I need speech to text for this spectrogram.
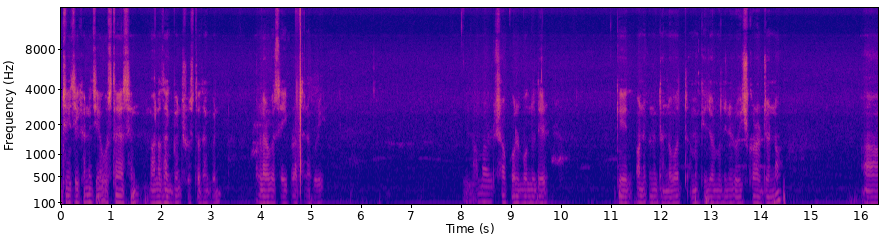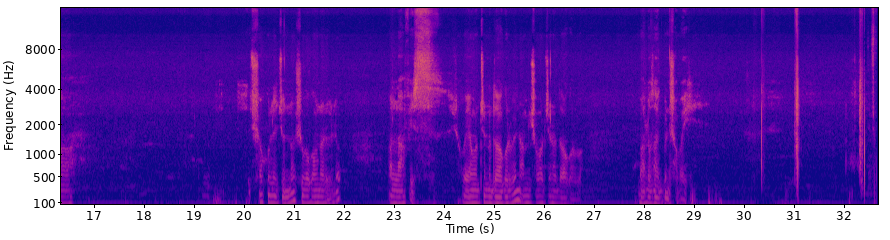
যে যেখানে যে অবস্থায় আছেন, ভালো থাকবেন, সুস্থ থাকবেন। আল্লাহর কাছে এই প্রার্থনা করি। আমার সকল বন্ধুদের কে অনেক অনেক ধন্যবাদ আমাকে জন্মদিনের উইশ করার জন্য। সকলের জন্য শুভকামনা রইল। আল্লাহ হাফিজ। সবাই আমার জন্য দোয়া করবেন, আমি সবার জন্য দোয়া করব। ভালো থাকবেন সবাই।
